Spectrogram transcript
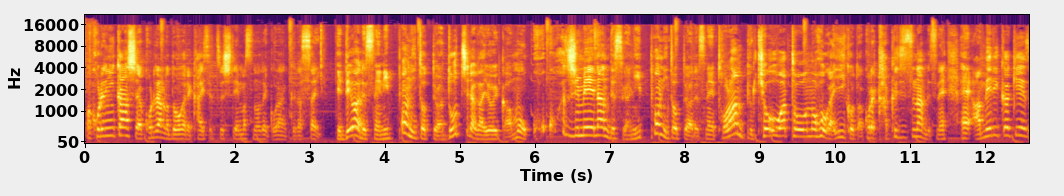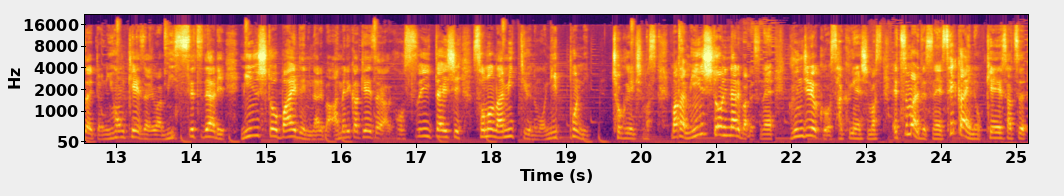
まあ、これに関してはこれらの動画で解説していますのでご覧ください。えではですね、日本にとってはどちらが良いかはもうここ自明なんですが、日本にとってはですね、トランプ共和党の方がいいことはこれ確実なんですね。えアメリカ経済と日本経済は密接であり、民主党バイデンになればアメリカ経済はこう衰退し、その波っていうのも日本に直撃します。また民主党になればですね、軍事力を削減します。えつまりですね、世界の警察、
